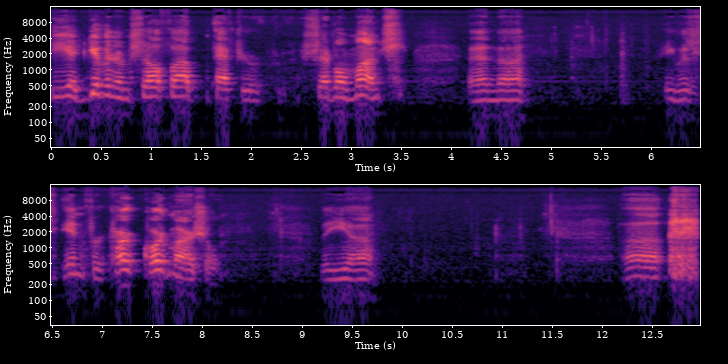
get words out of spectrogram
he had given himself up after several months and uh, he was in for court martial. The uh, uh,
